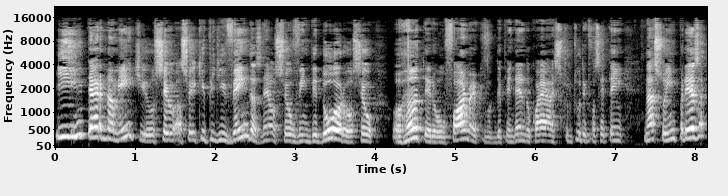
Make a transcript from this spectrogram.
E internamente, o seu, a sua equipe de vendas, né, o seu vendedor, o seu hunter ou farmer, dependendo qual é a estrutura que você tem na sua empresa,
